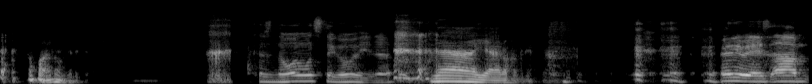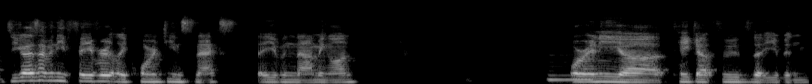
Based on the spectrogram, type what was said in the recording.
Come on, I don't get a guy's trip. because no one wants to go with you, Jeff. Nah, yeah, I don't have any friends. Anyways, um, do you guys have any favorite like quarantine snacks that you've been namming on, or Mm, any uh takeout foods that you've been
